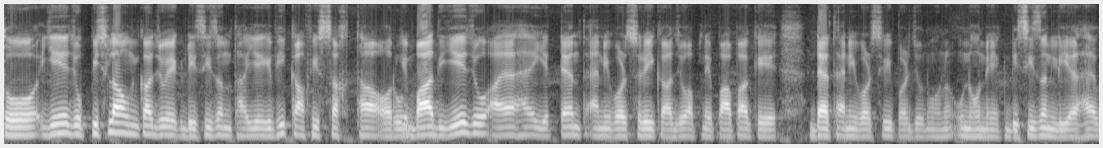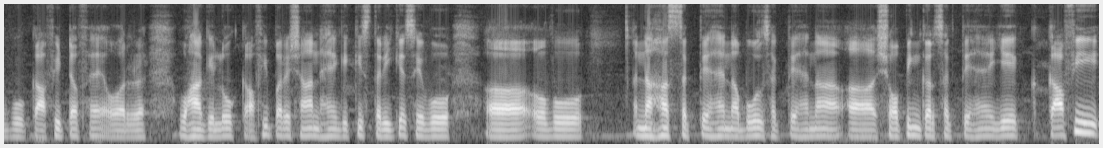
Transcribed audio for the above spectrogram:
तो ये जो पिछला उनका जो एक डिसीज़न था ये भी काफ़ी सख्त था और उसके बाद ये जो आया है ये टेंथ एनिवर्सरी का जो अपने पापा के डेथ एनिवर्सरी पर जो उन्होंने उन्होंने एक डिसीज़न लिया है वो काफ़ी टफ़ है और वहाँ के लोग काफ़ी परेशान हैं कि किस तरीके से वो आ, वो ना हंस सकते हैं ना बोल सकते हैं ना शॉपिंग कर सकते हैं। ये काफ़ी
